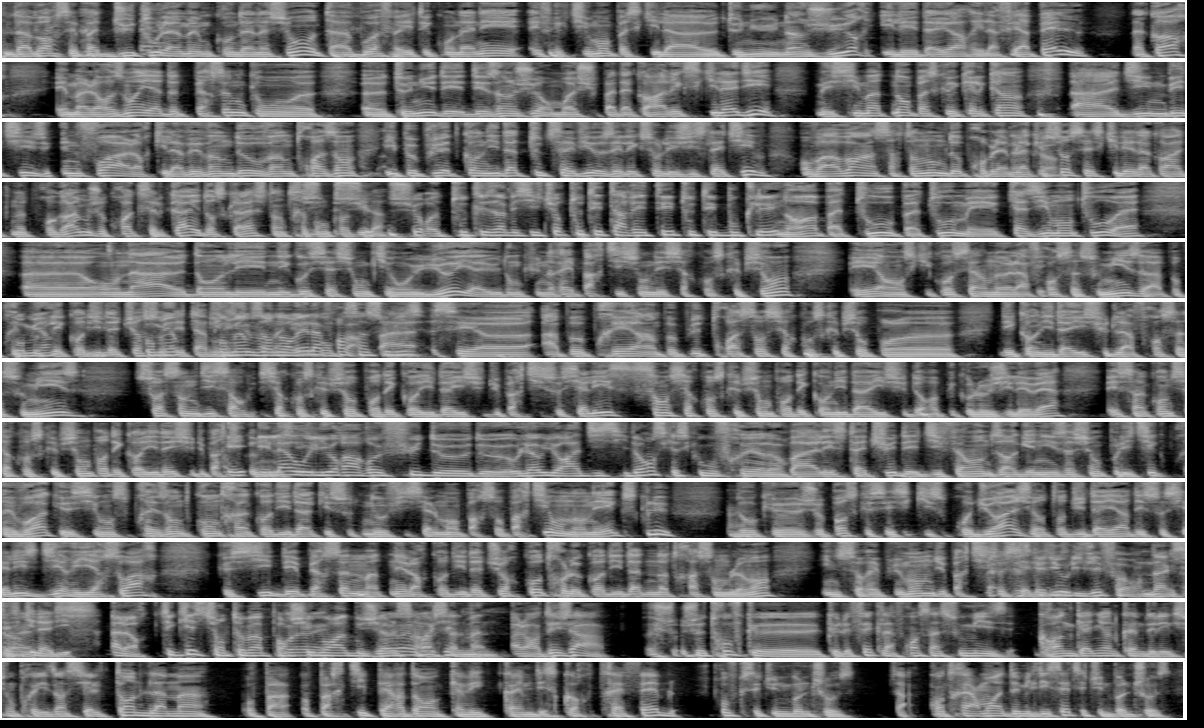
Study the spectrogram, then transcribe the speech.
D'abord, c'est pas du tout la même condamnation. Tahabouaf a été condamné effectivement parce qu'il a euh, tenu une injure. Il est d'ailleurs, il a fait appel, d'accord? Et malheureusement, il y a d'autres personnes qui ont euh, euh, tenu des, des injures. Moi, je suis pas d'accord avec ce qu'il a dit. Mais si maintenant, parce que quelqu'un a dit une bêtise une fois alors qu'il avait 22 ou 23 ans, il peut plus être candidat toute sa vie aux élections législatives, on va avoir un certain nombre de problèmes. La question, c'est est-ce qu'il est d'accord avec notre programme? Je crois que c'est le cas. Et dans ce cas-là, c'est un très bon Sur- candidat. Sur, sur toutes les investitures, tout est arrêté, tout est bouclé? Non, pas tout, pas tout, mais quasiment tout. Ouais. Euh, on a euh, dans les négociations qui ont eu lieu, il y a eu donc une répartition des circonscriptions et en ce qui concerne la France insoumise, à peu près Combien- toutes les candidatures combien, sont déterminées. combien vous en aurez, la France Bah, Insoumise c'est euh, à peu près un peu plus de 300 circonscriptions pour euh, des candidats issus de la France insoumise, 70 cir- circonscriptions pour des candidats issus du Parti socialiste, 100 circonscriptions pour des candidats issus d'Europe Écologie Les Verts et 50 circonscriptions pour des candidats issus du Parti Et, et communiste. là où il y aura refus de, de là où il y aura dissidence, qu'est-ce que vous ferez alors? Bah, les statuts des différentes organisations politiques prévoient que si on se présente contre un candidat qui est soutenu officiellement par son parti, on en est exclu. Donc euh, je pense que c'est ce qui se produira. J'ai entendu d'ailleurs des socialistes dire hier soir que si des personnes maintenaient leur candidature contre le candidat de notre rassemblement, ils ne seraient plus membres du Parti Bah, C'est ce qu'a socialiste. dit Olivier Faure. Et C'est ce qu'il a dit. Alors, questions, Thomas Porcher, Ouais. Mourad Boujal, Ouais, Salman. Alors déjà, je, je trouve que, que le fait que la France insoumise, grande gagnante quand même de l'élection présidentielle, tende la main au, par, au parti perdant qui avait quand même des scores très faibles, je trouve que c'est une bonne chose. Ça, contrairement à 2017, c'est une bonne chose.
